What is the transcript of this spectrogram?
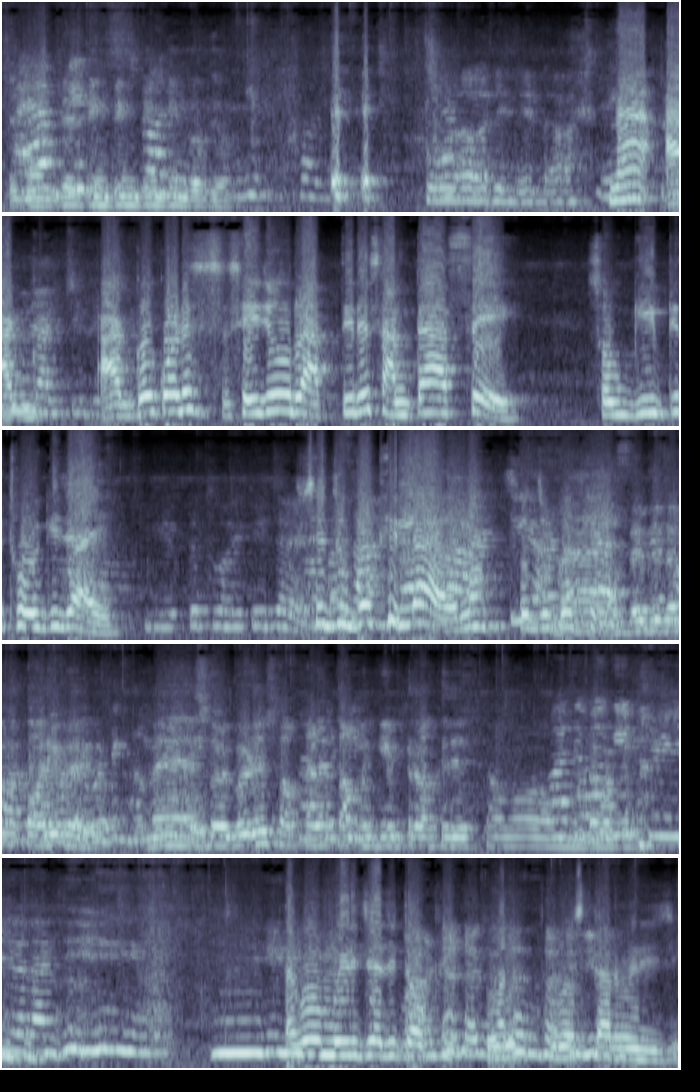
ସେ ଘଣ୍ଟିଆ ଟିଙ୍ଗ ଟିଙ୍ଗ ଟିଙ୍ଗ ଟିଙ୍ଗ କରିଦିଅ। ନା ଆଗ- ଆଗ କୁଆଡେ ସେଇ ଯୋଉ ରାତିରେ ଶାନ୍ତା ଆସେ ସବୁ ଗିଫ୍ଟ ଥୋଇକି ଯାଏ ଗିଫ୍ଟ ଥୋଇକି ଯାଏ ସେ ଯୁଗ ଥିଲା ଆଉ ନା ସେ ଯୁଗ ଥିଲା। ଏବେ ତମେ କରିପାରିବ। ଆମେ ଶୋଇପଡୁ ସକାଳେ ତମେ ଗିଫ୍ଟ ରଖିଦେଇଛ ତାକୁ ମିଳିଛି ଆଜି ଟ୍ରଫି ମାନେ ପୁରସ୍କାର ମିଳିଛି।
